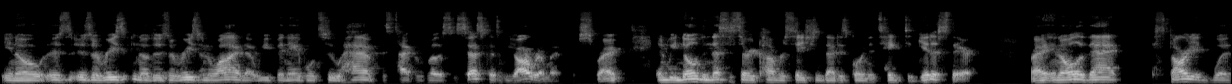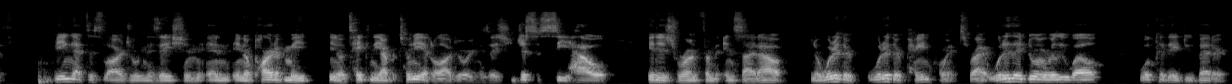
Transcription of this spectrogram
You know, there's there's a reason. You know, there's a reason why that we've been able to have this type of relative success because we are relentless, right? And we know the necessary conversations that is going to take to get us there, right? And all of that started with being at this large organization and you know part of me you know taking the opportunity at a large organization just to see how it is run from the inside out you know what are their what are their pain points right what are they doing really well what could they do better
